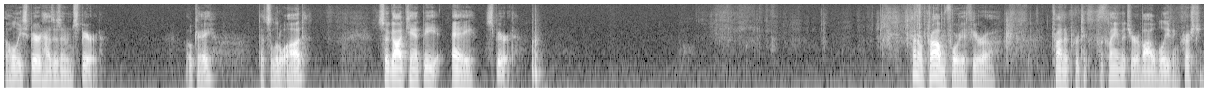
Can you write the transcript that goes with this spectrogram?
The Holy Spirit has his own spirit. Okay, that's a little odd. So God can't be a spirit. Kind of a problem for you if you're uh, trying to pro- proclaim that you're a Bible believing Christian.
